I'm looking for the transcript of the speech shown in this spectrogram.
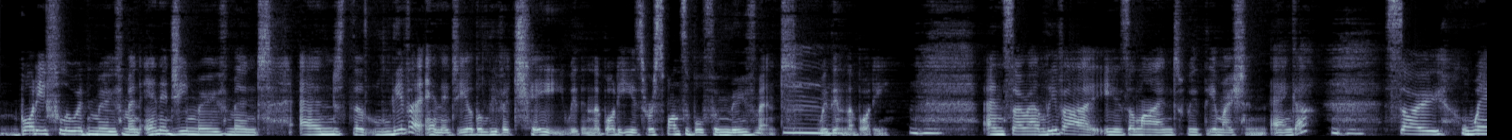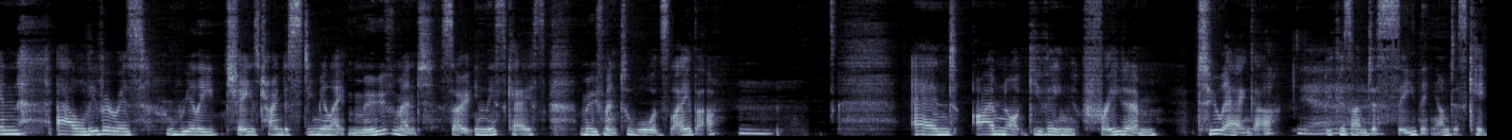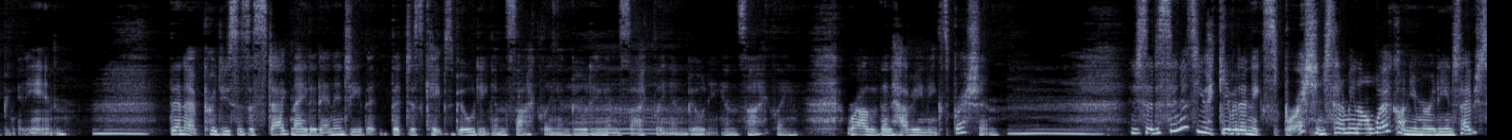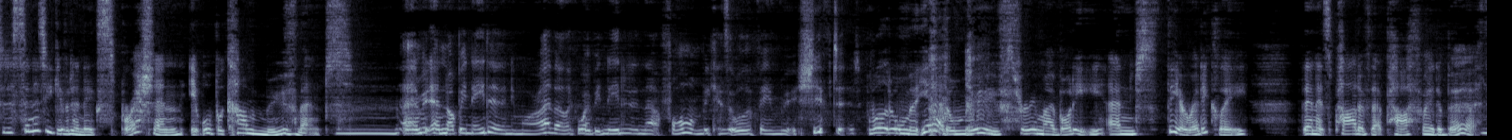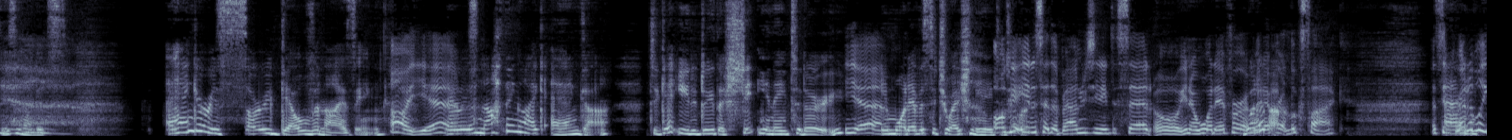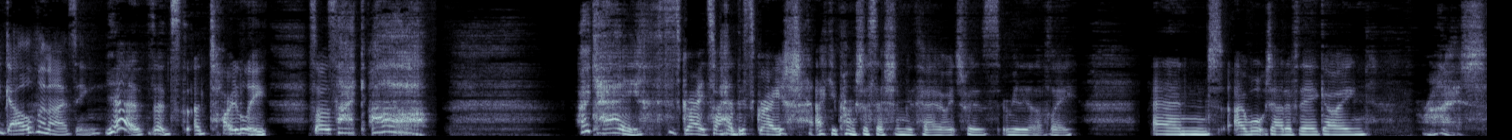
body fluid movement, energy movement, and the liver energy or the liver chi within the body is responsible for movement mm. within the body. Mm-hmm. And so our liver is aligned with the emotion anger. Mm-hmm. So when our liver is really, chi is trying to stimulate movement, so in this case, movement towards labor, mm. and I'm not giving freedom to anger Yeah. because I'm just seething, I'm just keeping it in, then it produces a stagnated energy that, that just keeps building and cycling and building and ah. cycling and building and cycling rather than having an expression. And she said, as soon as you give it an expression, she said, I mean, I'll work on your meridian shape. She said, as soon as you give it an expression, it will become movement. Mm. and, and not be needed anymore either. Like it won't be needed in that form because it will have been shifted. Well, it'll move, yeah, it'll move through my body, and theoretically, then it's part of that pathway to birth, isn't it? It's anger is so galvanizing. Oh yeah. There is nothing like anger to get you to do the shit you need to do yeah. in whatever situation you need or to do. get you to set the boundaries you need to set, or you know whatever Whatever. whatever, it looks like. It's And- incredibly galvanizing. yeah, that's a totally. So I was like, ah. Okay, this is great. So I had this great acupuncture session with her, which was really lovely. And I walked out of there going, right,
